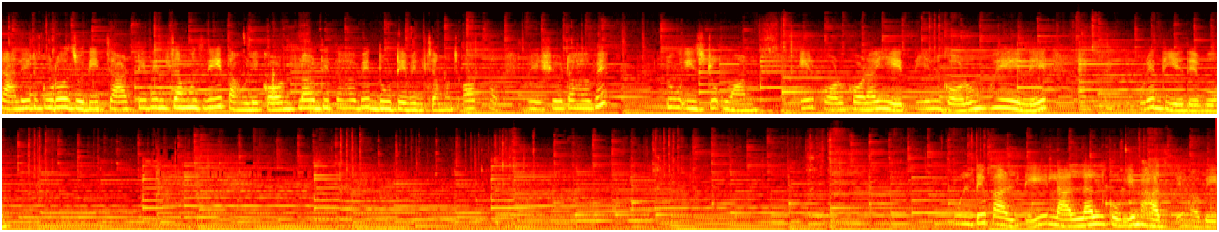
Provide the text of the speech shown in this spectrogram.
চালের গুঁড়ো যদি চার টেবিল চামচ দিই, তাহলে কর্নফ্লাওয়ার দিতে হবে দু টেবিল চামচ। অর্থাৎ রেশিওটা হবে টু ইজ টু ওয়ান এরপর কড়াইয়ে তেল গরম হয়ে এলে একটা করে দিয়ে দেব। উল্টে পাল্টে লাল লাল করে ভাজতে হবে।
